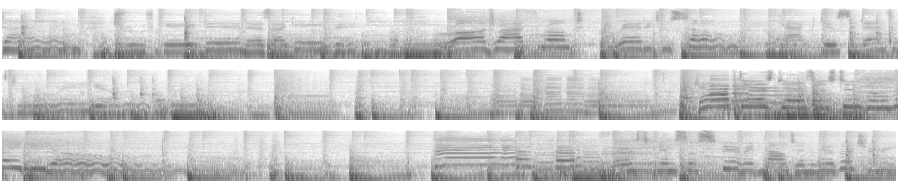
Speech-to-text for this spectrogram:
Springtime. Truth caved in as I gave in. Raw, dry throat, ready to sow. Cactus dances to the radio. Cactus dances to the radio. First glimpse of Spirit Mountain River Tree.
